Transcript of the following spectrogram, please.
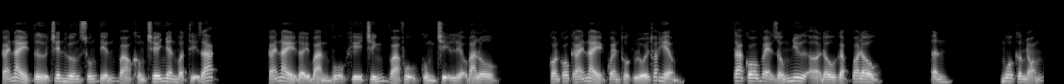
cái này từ trên hướng xuống tiến vào khống chế nhân vật thị giác, cái này đầy bàn vũ khí chính và phụ cùng trị liệu ba lô. Còn có cái này quen thuộc lối thoát hiểm. Ta có vẻ giống như ở đâu gặp qua đâu. Ân, mua cơm nhóm.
